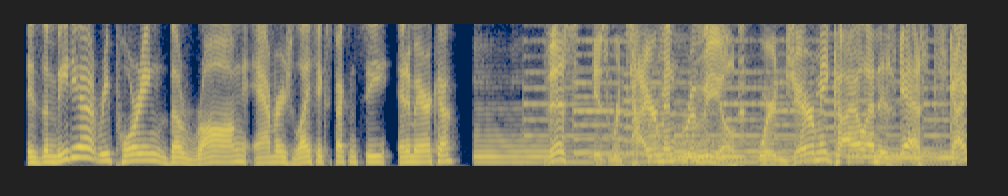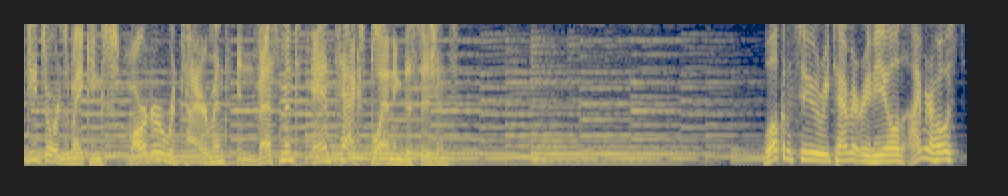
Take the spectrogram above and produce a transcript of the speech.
Is the media reporting the wrong average life expectancy in America? This is Retirement Revealed, where Jeremy Keil and his guests guide you towards making smarter retirement, investment, and tax planning decisions. Welcome to Retirement Revealed. I'm your host,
